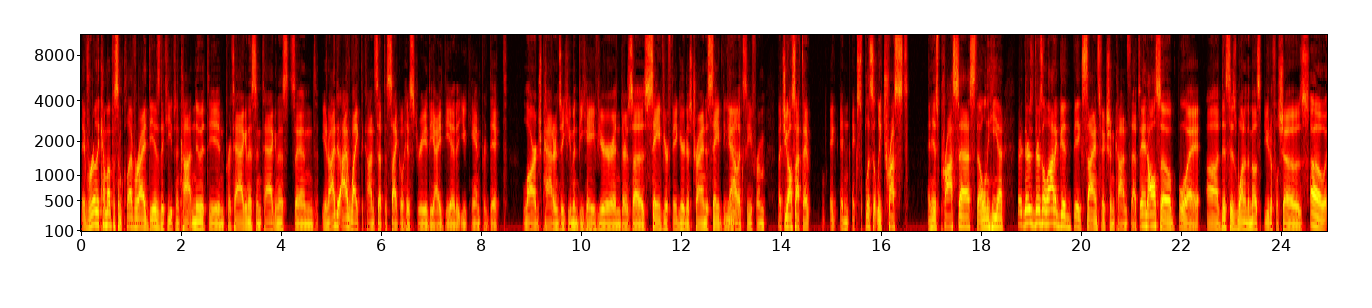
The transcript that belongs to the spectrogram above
They've really come up with some clever ideas that keep some continuity and protagonists, antagonists, and you know I, I like the concept of psychohistory, the idea that you can predict large patterns of human behavior, and there's a savior figure just trying to save the Yeah. galaxy from, but you also have to explicitly trust in his process. That only he. there- There's there's a lot of good big science fiction concepts, and also, boy, uh, this is one of the most beautiful shows Oh,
